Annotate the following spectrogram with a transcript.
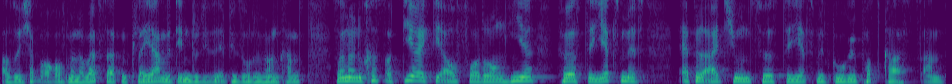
also ich habe auch auf meiner Website einen Player, mit dem du diese Episode hören kannst, sondern du kriegst auch direkt die Aufforderung, hier hörst du jetzt mit Apple iTunes hörst du jetzt mit Google Podcasts an.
